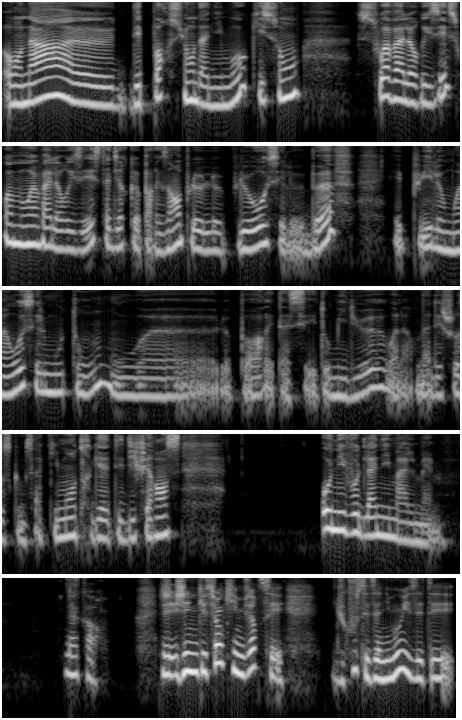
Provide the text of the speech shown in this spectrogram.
on a des portions d'animaux qui sont soit valorisé, soit moins valorisé. C'est-à-dire que, par exemple, le plus haut, c'est le bœuf, et puis le moins haut, c'est le mouton, ou euh, le porc est assez au milieu. Voilà, on a des choses comme ça qui montrent qu'il y a des différences au niveau de l'animal même. D'accord. J'ai une question qui me vient, c'est, du coup, ces animaux, ils étaient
